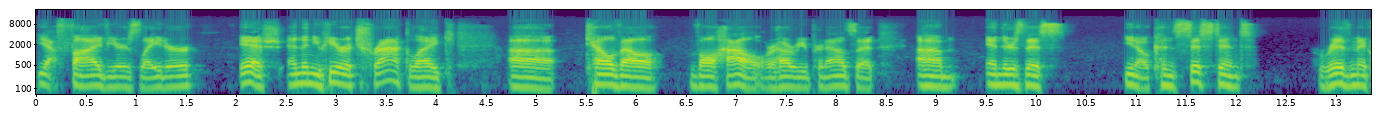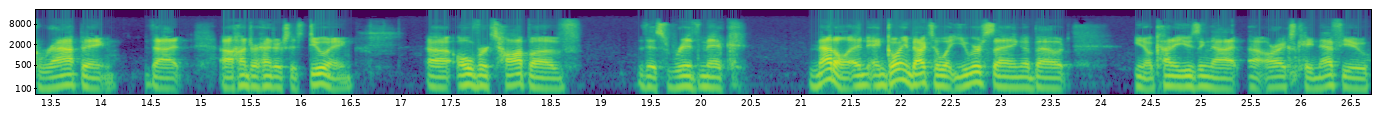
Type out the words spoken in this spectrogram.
yeah five years later ish, and then you hear a track like uh, Kel Val Valhaal or however you pronounce it, um, and there's this you know consistent rhythmic rapping that uh, Hunter Hendrix is doing uh, over top of this rhythmic metal. And and going back to what you were saying about, you know, kind of using that uh, RXK nephew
